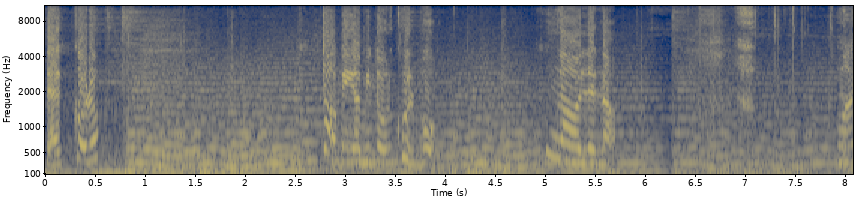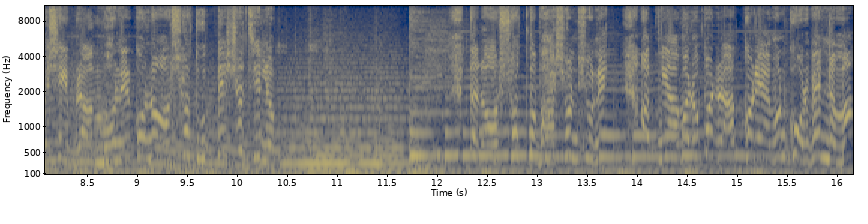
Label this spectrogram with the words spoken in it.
ত্যাগ করো, তবেই আমি দৌড় খুলবো। না হলে না। মা, সেই ব্রাহ্মণের কোনো অসৎ উদ্দেশ্য ছিল। তার অসত্য ভাষণ শুনে আপনি আমার উপর রাগ করে এমন করবেন না, মা।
